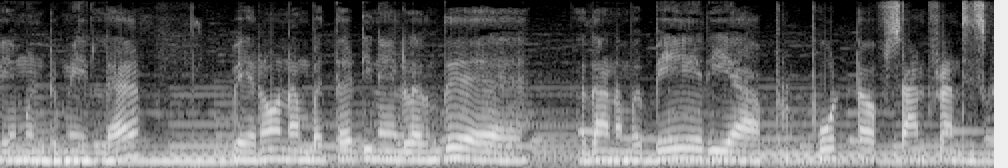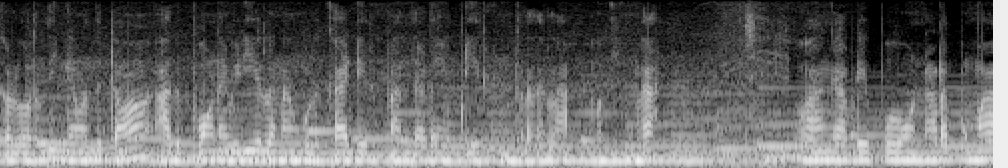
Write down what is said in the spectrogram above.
பேமெண்ட்டுமே இல்லை. வெறும் நம்ம தேர்ட்டி நைன்லேருந்து அதான் நம்ம bay area port of San ஃப்ரான்சிஸ்கோலேருந்து இங்கே வந்துட்டோம். அது போன வீடியோவில் நான் உங்களுக்கு காட்டியிருப்பேன் அந்த இடம் எப்படி இருக்குன்றதெல்லாம். ஓகேங்களா சரி வாங்க அப்படியே போவோம் நடப்போமா?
